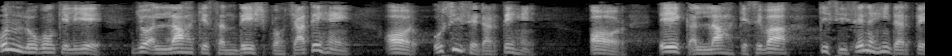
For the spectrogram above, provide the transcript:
उन लोगों के लिए जो अल्लाह के संदेश पहुंचाते हैं और उसी से डरते हैं और एक अल्लाह के सिवा किसी से नहीं डरते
